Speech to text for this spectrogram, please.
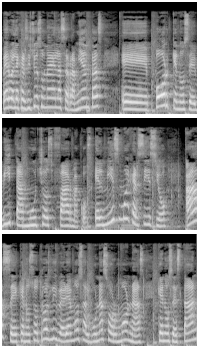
Pero el ejercicio es una de las herramientas eh, porque nos evita muchos fármacos. El mismo ejercicio hace que nosotros liberemos algunas hormonas que nos están,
